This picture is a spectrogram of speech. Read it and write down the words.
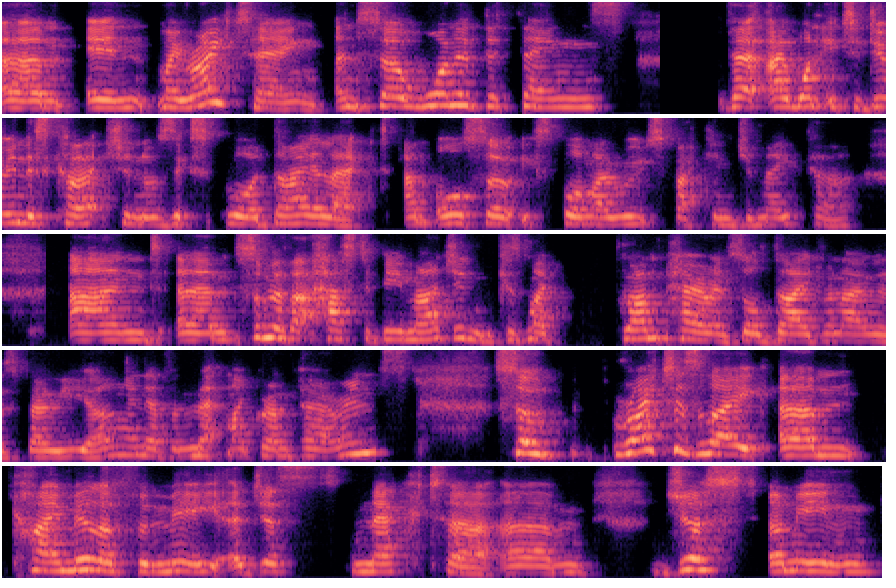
um, in my writing. And so one of the things that I wanted to do in this collection was explore dialect and also explore my roots back in Jamaica. And um, some of that has to be imagined because my grandparents all died when I was very young. I never met my grandparents. So writers like um, Kei Miller for me are just nectar. Um, just, I mean,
